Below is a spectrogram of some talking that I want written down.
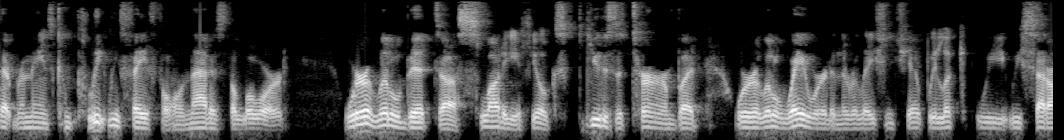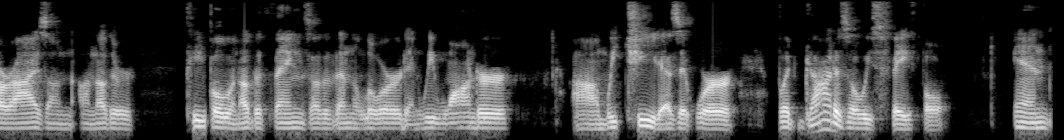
that remains completely faithful, and that is the Lord. We're a little bit uh, slutty, if you'll excuse the term, but we're a little wayward in the relationship. We look, we we set our eyes on on other people and other things other than the Lord, and we wander. Um, we cheat, as it were. But God is always faithful, and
